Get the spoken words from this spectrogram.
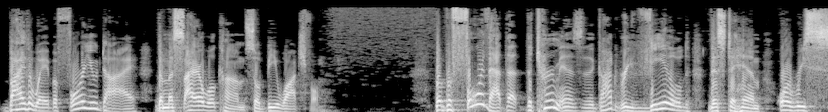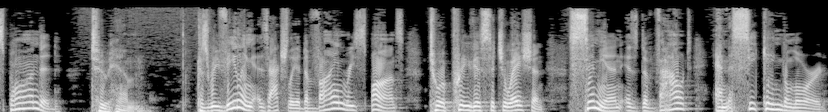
by the way, before you die, the Messiah will come, so be watchful. But before that, the, the term is that God revealed this to him or responded to him. Because revealing is actually a divine response to a previous situation. Simeon is devout and seeking the Lord.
